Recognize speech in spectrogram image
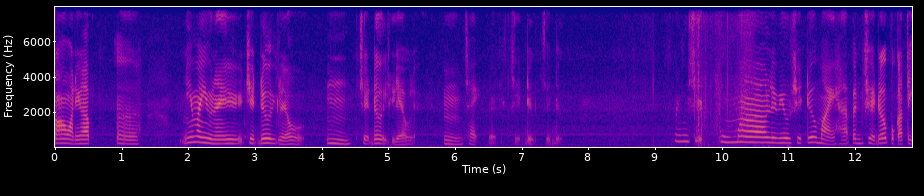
สวัสดีครับ เออ นี่มาอยู่ในเชดเดอร์อีกแล้ว อืม เชดเดอร์อีกแล้วแหละ อืม ใช่เชดเดอร์ เชดเดอร์ ไม่มีเชดผมมารีวิวเชดเดอร์ใหม่ฮะ เป็นเชดเดอร์ปกติ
